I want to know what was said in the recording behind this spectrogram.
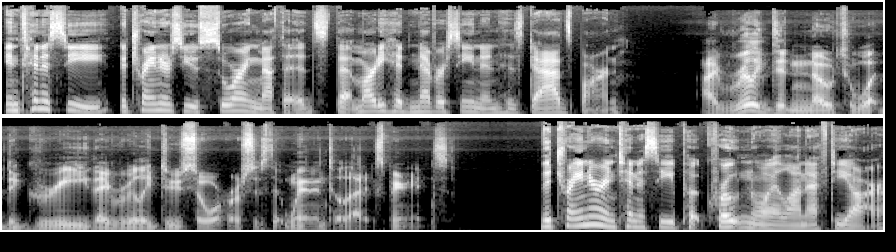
In Tennessee, the trainers used soring methods that Marty had never seen in his dad's barn. I really didn't know to what degree they really do sore horses that win until that experience. The trainer in Tennessee put croton oil on FDR,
